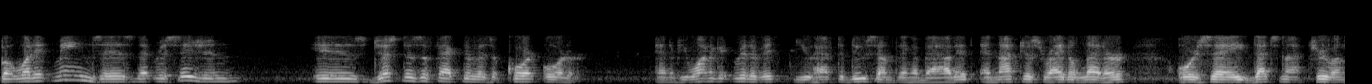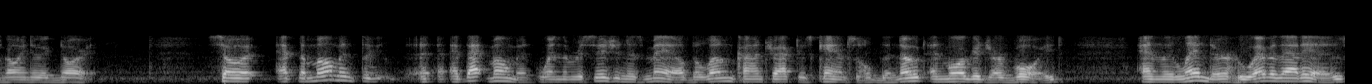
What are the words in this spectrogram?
But what it means is that rescission is just as effective as a court order. And if you want to get rid of it, you have to do something about it and not just write a letter or say, that's not true, I'm going to ignore it. So at the moment, at that moment when the rescission is mailed, the loan contract is canceled, the note and mortgage are void, and the lender, whoever that is,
